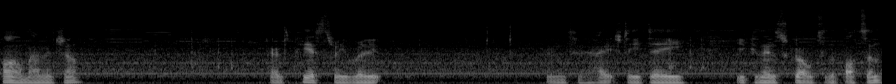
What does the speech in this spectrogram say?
file manager. Go into PS3 root into HDD you can then scroll to the bottom.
